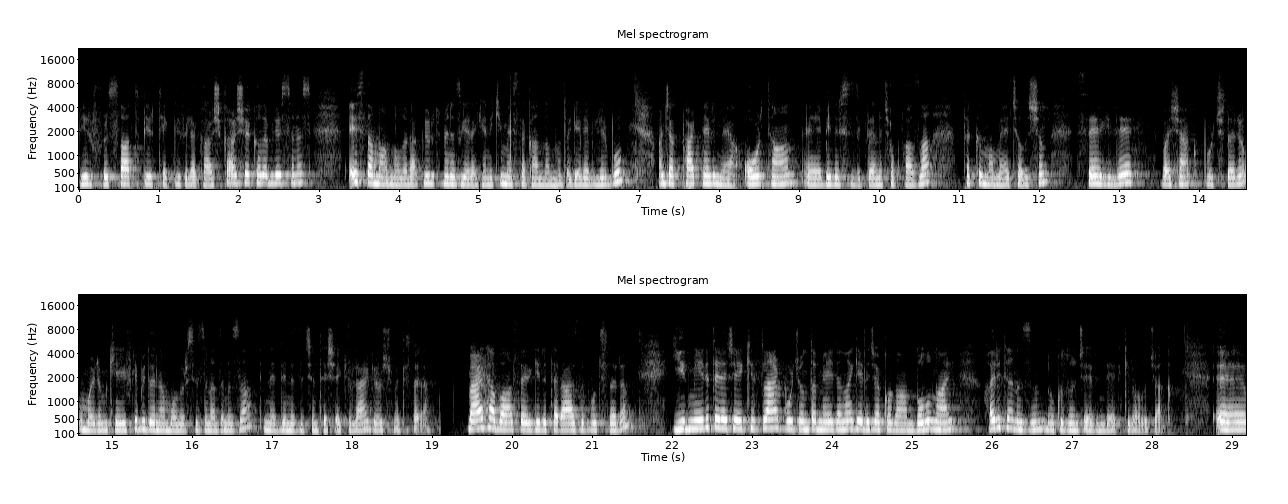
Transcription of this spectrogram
bir fırsat, bir teklif ile karşı karşıya kalabilirsiniz. Eş zamanlı olarak yürütmeniz gereken iki meslek anlamına da gelebilir bu. Ancak partnerin veya ortağın e, belirsizliklerine çok fazla takılmamaya çalışın. Sevgili Başak Burçları umarım keyifli bir dönem olur sizin adınıza. Dinlediğiniz için teşekkürler. Görüşmek üzere. Merhaba sevgili terazi burçlarım. 27 derece ikizler burcunda meydana gelecek olan Dolunay haritanızın 9. evinde etkili olacak. Ee,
